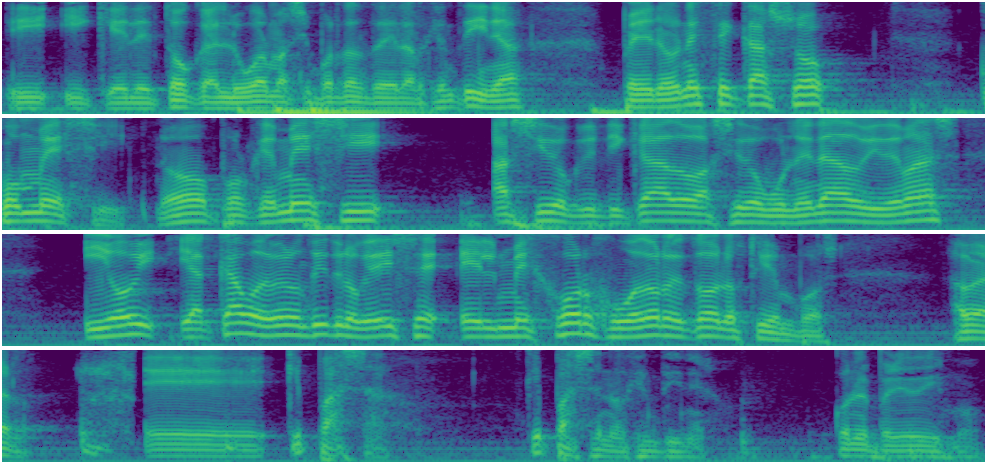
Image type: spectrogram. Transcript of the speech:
y que le toca el lugar más importante de la Argentina, pero en este caso con Messi, ¿no? Porque Messi ha sido criticado, ha sido vulnerado y demás, y hoy y acabo de ver un título que dice el mejor jugador de todos los tiempos. A ver, eh, ¿qué pasa? ¿Qué pasa en Argentina con el periodismo?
